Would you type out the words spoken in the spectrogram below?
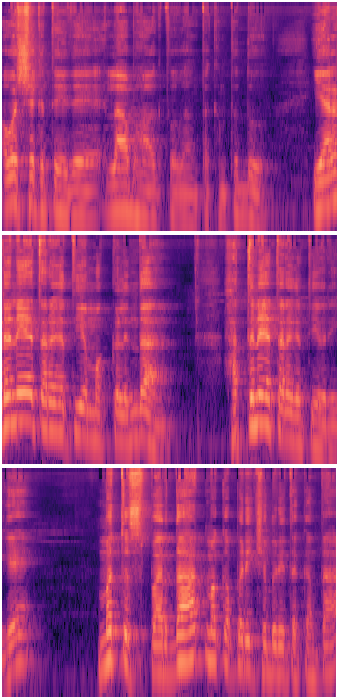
ಅವಶ್ಯಕತೆ ಇದೆ, ಲಾಭ ಆಗ್ತದೆ ಅಂತಕ್ಕಂಥದ್ದು ಎರಡನೇ ತರಗತಿಯ ಮಕ್ಕಳಿಂದ ಹತ್ತನೇ ತರಗತಿಯವರಿಗೆ ಮತ್ತು ಸ್ಪರ್ಧಾತ್ಮಕ ಪರೀಕ್ಷೆ ಬರೀತಕ್ಕಂತಹ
